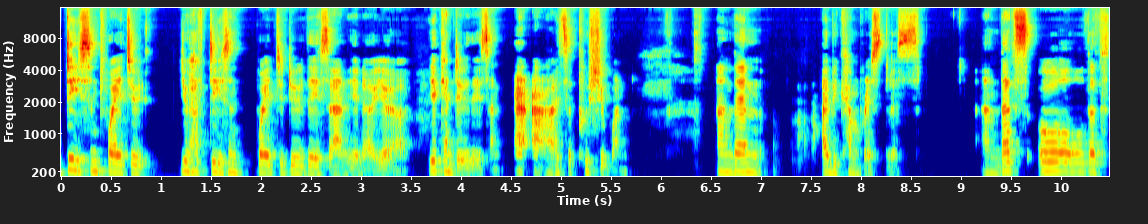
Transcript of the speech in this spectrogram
decent way to. You have decent way to do this, and you know, you you can do this, and uh, uh, it's a pushy one. And then I become restless. And that's all that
